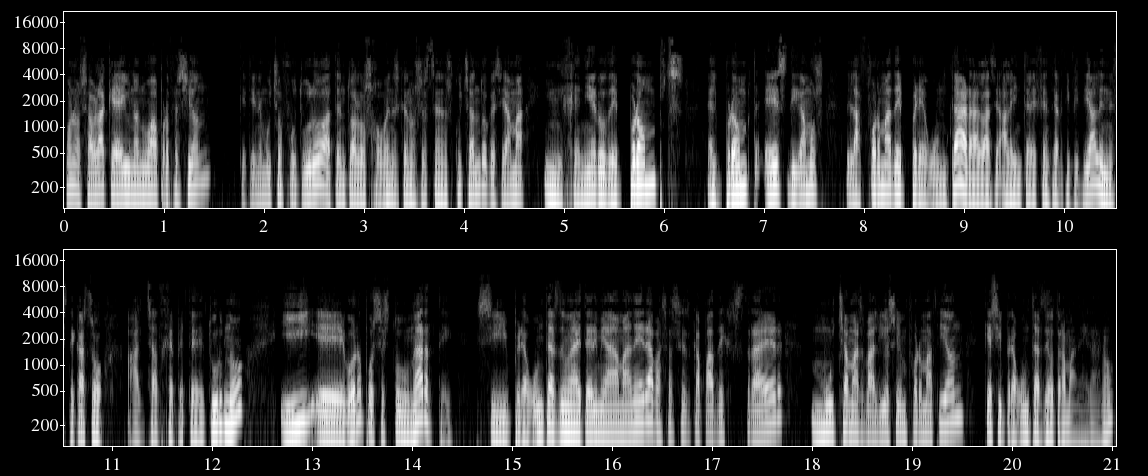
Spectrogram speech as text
Bueno, se habla que hay una nueva profesión que tiene mucho futuro, atento a los jóvenes que nos estén escuchando, que se llama ingeniero de prompts. El prompt es, digamos, la forma de preguntar a la, inteligencia artificial, en este caso al chat GPT de turno, y eh, bueno, pues es todo un arte si preguntas de una determinada manera, vas a ser capaz de extraer mucha más valiosa información que si preguntas de otra manera, ¿no?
